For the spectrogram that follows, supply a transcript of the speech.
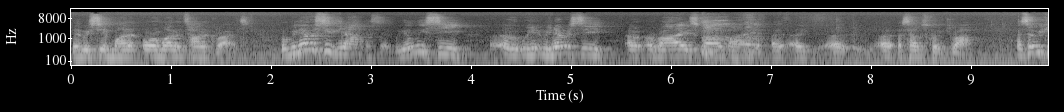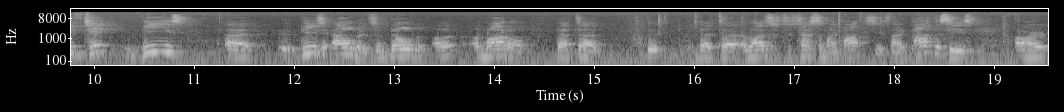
then we see a mono, or a monotonic rise. But we never see the opposite. We only see, uh, we, we never see a, a rise followed by a, a, subsequent drop. And so we can take these, uh, these elements and build a, a model that, uh, that uh, allows us to test some hypotheses. The hypotheses are,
